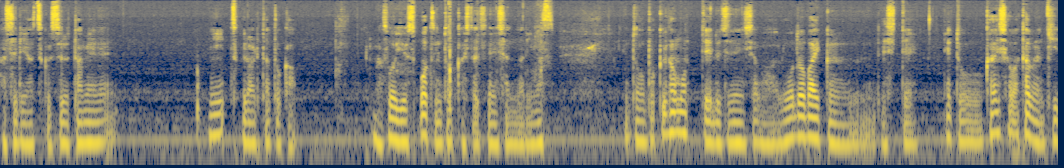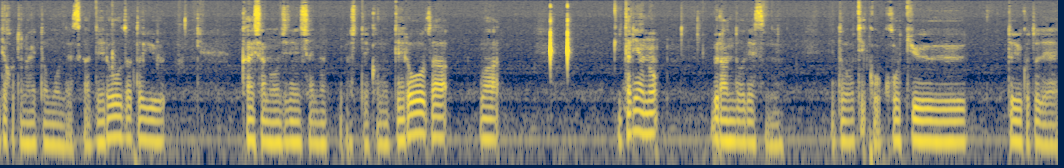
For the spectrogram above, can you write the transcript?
走りやすくするために作られたとか、まあ、そういうスポーツに特化した自転車になります、えっと、僕が持っている自転車はロードバイクでしてえっと、会社は多分聞いたことないと思うんですが、デローザという会社の自転車になってましてこのデローザはイタリアのブランドですね、えっと、結構高級ということで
